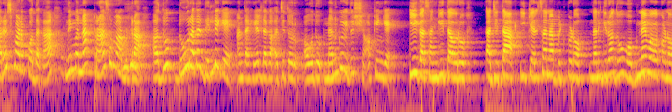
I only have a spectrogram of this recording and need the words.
ಅರೆಸ್ಟ್ ಮಾಡಕ್ ಹೋದಾಗ ನಿಮ್ಮನ್ನ ಟ್ರಾನ್ಸ್ಫರ್ ಮಾಡ್ಬಿಟ್ರ? ಅದು ದೂರದ ದಿಲ್ಲಿಗೆ ಅಂತ ಹೇಳಿದಾಗ ಅಜಿತ್ ಅವರು, ಹೌದು, ನನಗೂ ಇದು ಶಾಕಿಂಗೇ ಈಗ ಸಂಗೀತ ಅವರು ಅಜಿತಾ, ಈ ಕೆಲಸನ ಬಿಟ್ಬಿಡು. ನನಗಿರೋದು ಒಬ್ಬನೇ ಹೋಗ ಕಣೋ.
